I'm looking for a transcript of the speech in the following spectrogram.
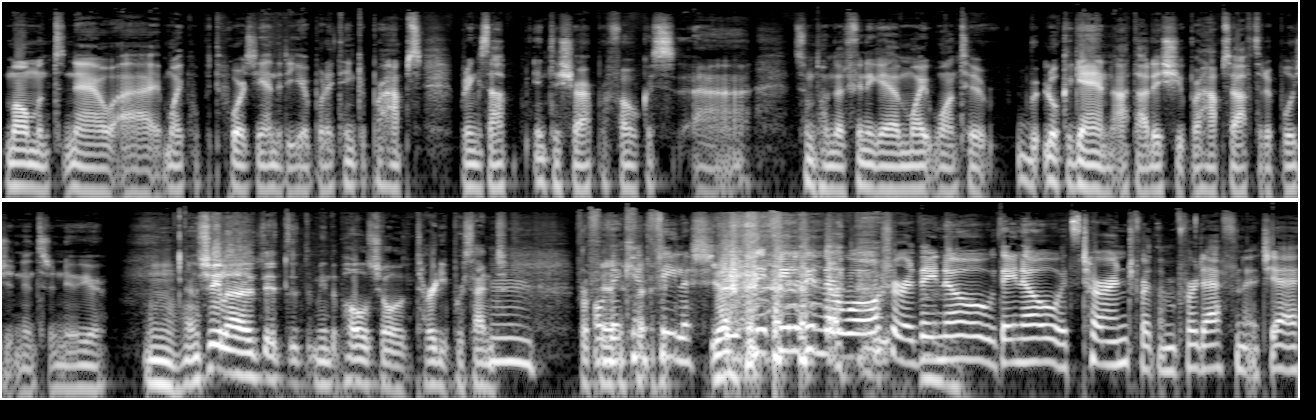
moment now. Uh, it might come towards the end of the year, but I think it perhaps brings that into sharper focus. Uh, sometime that Fine Gael might want to r- look again at that issue, perhaps after the budget and into the new year. Mm. And Sheila, it, it- I mean, the polls show thirty percent for. Oh, they can feel it. Yeah. They, they feel it in their water. They know. They know it's turned for them for definite. Yeah.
